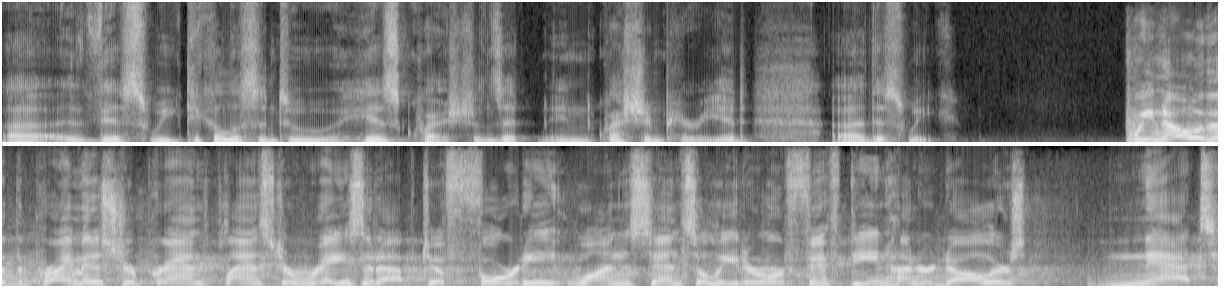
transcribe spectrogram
uh, this week. Take a listen to his questions at, in question period this week. We know that the Prime Minister plans to raise it up to 41 cents a litre or $1,500 net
